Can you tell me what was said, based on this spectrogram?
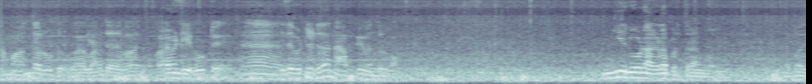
நம்ம வந்த ரூட்டு வந்த வர வேண்டிய ரூட்டு இதை விட்டுட்டு தான் நான் அப்படியே வந்திருக்கோம் இங்கேயும் ரோடு அகலப்படுத்துறாங்க பாருங்க இந்த பாரு,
